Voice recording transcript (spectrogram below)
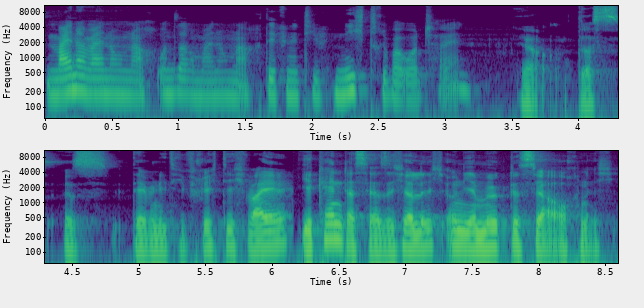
meiner Meinung nach, unserer Meinung nach definitiv nicht drüber urteilen. Ja, das ist definitiv richtig, weil ihr kennt das ja sicherlich und ihr mögt es ja auch nicht.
